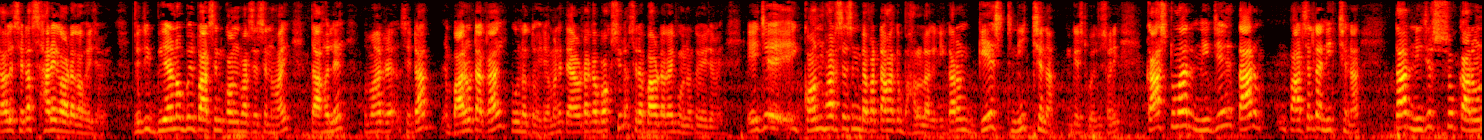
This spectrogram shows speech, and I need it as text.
তাহলে সেটা সাড়ে এগারো টাকা হয়ে যাবে। যদি বিরানব্বই পার্সেন্ট কনভারসেশন হয়, তাহলে তোমার সেটা বারো টাকায় পরিণত হয়ে যাবে। মানে তেরো টাকা বক্স ছিল, সেটা বারো টাকায় পরিণত হয়ে যাবে। এই যে, এই কনভারসেশন ব্যাপারটা আমাকে ভালো লাগেনি, কারণ গেস্ট নিচ্ছে না গেস্ট বলছি সরি কাস্টমার নিজে তার পার্সেলটা নিচ্ছে না, তার নিজস্ব কারণ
